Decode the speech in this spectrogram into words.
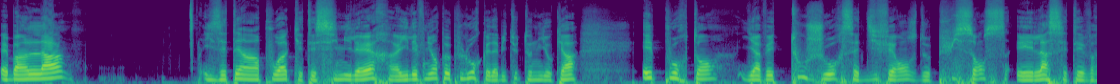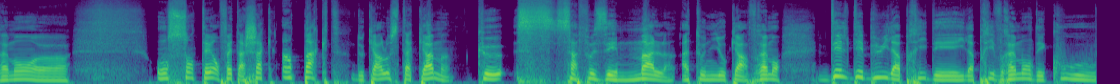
Et ben là, ils étaient à un poids qui était similaire. Euh, Il est venu un peu plus lourd que d'habitude, Tony Yoka. Et pourtant, il y avait toujours cette différence de puissance. Et là, c'était vraiment. euh, on sentait en fait à chaque impact de Carlos Takam que ça faisait mal à Tony Yoka, vraiment. Dès le début, il a pris, des, vraiment des coups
